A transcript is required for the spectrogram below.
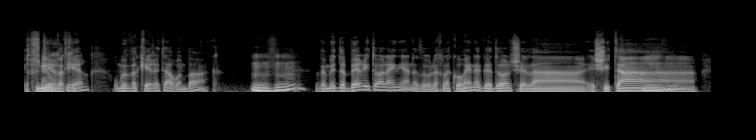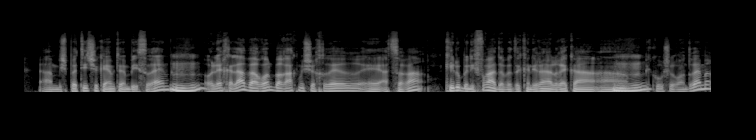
את מי הוא. מבקר? הוא מבקר את אהרון ברק. מהמם. ומדבר איתו על העניין הזה, הוא הולך לכהן הגדול של השיטה ה- המשפטית שקיימת היום בישראל, מהמם. הולך אליו, ואהרון ברק משחרר אה, הצהרה, כאילו בנפרד, אבל זה כנראה על רקע הביקור של רון דרמר,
